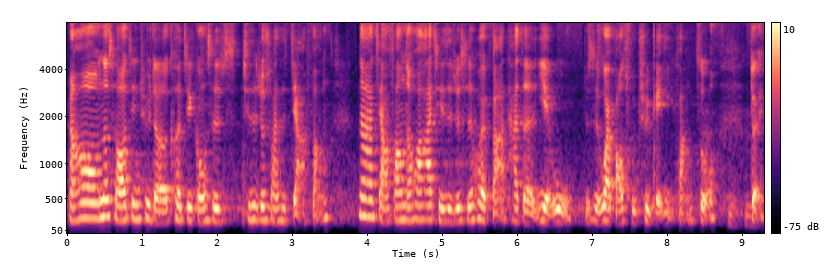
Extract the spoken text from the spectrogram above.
然后那时候进去的科技公司其实就算是甲方。那甲方的话，他其实就是会把他的业务就是外包出去给乙方做，对。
